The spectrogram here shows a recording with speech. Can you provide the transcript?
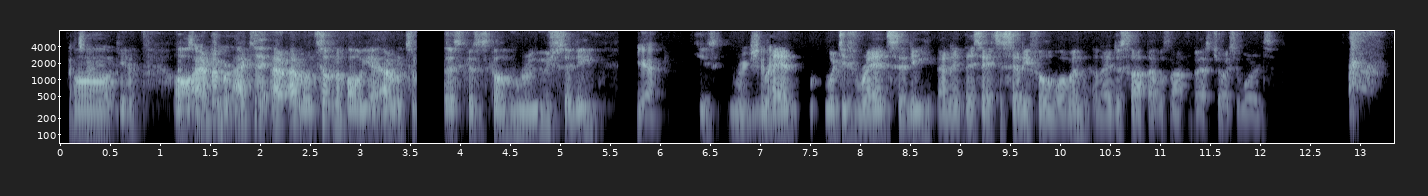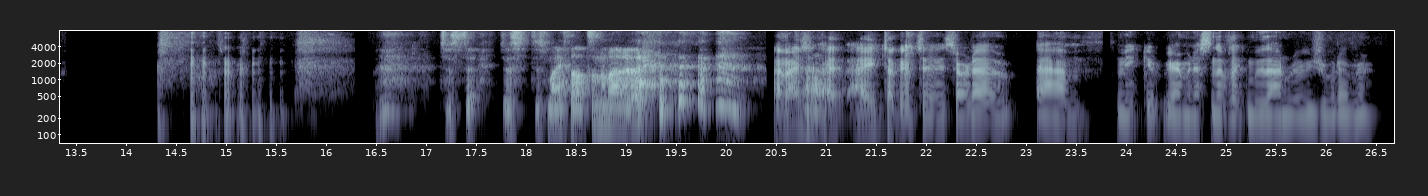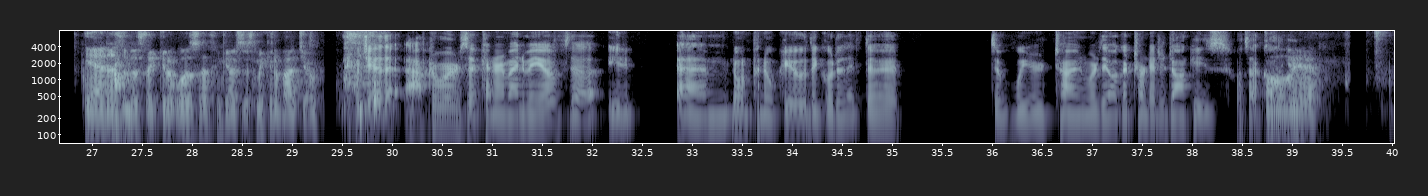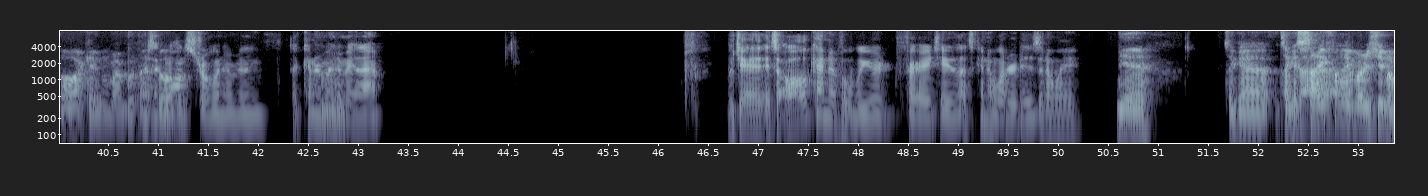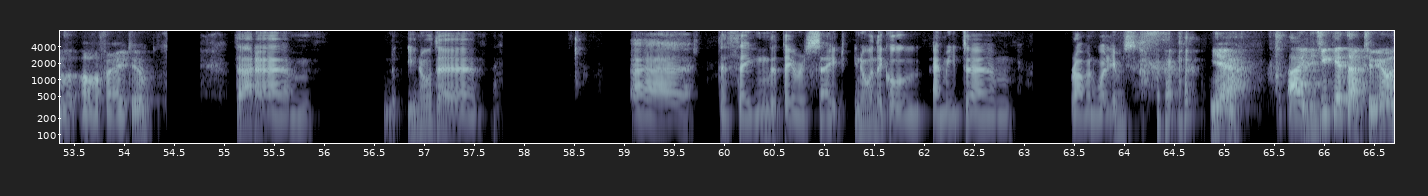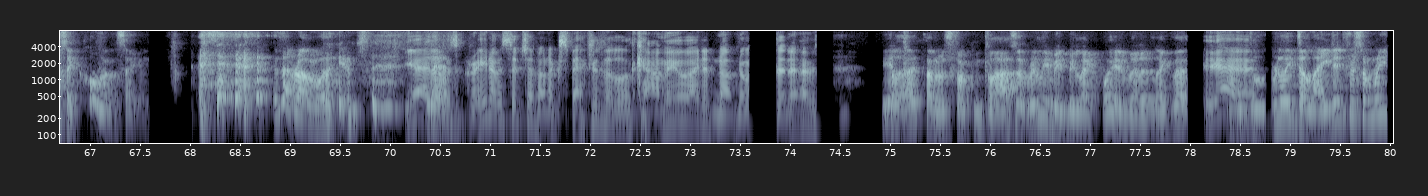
That's Oh yeah. Oh, I remember. Actually, I, I wrote something. Oh yeah, I wrote something about this because it's called Rouge City. Yeah. which is red, which is Red City, and they say it's a city full of women, and I just thought that was not the best choice of words. Just, uh, just, just my thoughts on the matter. I imagine Uh, I, I took it to sort of um make it reminiscent of like Moulin Rouge or whatever. yeah, that's what I was thinking. It was. I think I was just making a bad joke. But yeah, afterwards it kind of reminded me of the you- um no in Pinocchio they go to like the the weird town where they all got turned into donkeys. What's that called Oh again? yeah. Oh, I can't remember what There's like. Monstro and everything. That kind of reminded Mhm. me of that. But yeah, it's all kind of a weird fairy tale. That's kind of what it is in a way. Yeah, it's like a, it's like a that, uh, sci-fi version of a, of a fairy tale. That um, you know the uh the thing that they recite. You know when they go and meet um Robin Williams. Yeah. Aye, did you get that too? I was like, hold on a second. Is that Robin Williams? Yeah, that was great. It was such an unexpected little cameo. I did not know in it. I was, Yeah, I thought it was fucking class. It really made me like, wait a minute, like that. yeah, I'm really delighted for some reason.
